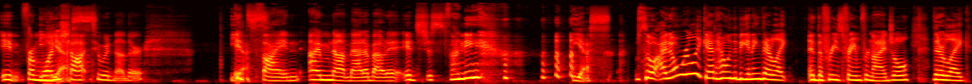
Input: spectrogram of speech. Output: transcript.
in from one Yes. shot to another. Yes. It's fine. I'm not mad about it. It's just funny. yes. So I don't really get how in the beginning they're like in the freeze frame for Nigel, they're like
